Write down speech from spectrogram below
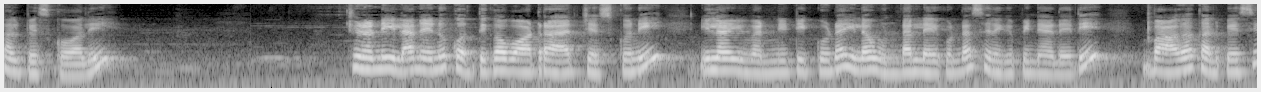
కలిపేసుకోవాలి. చూడండి ఇలా నేను కొద్దిగా వాటర్ యాడ్ చేసుకొని ఇలా ఇవన్నిటికి కూడా ఇలా ఉండలు లేకుండా శనగపిండి అనేది బాగా కలిపేసి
